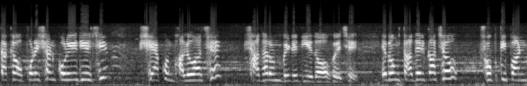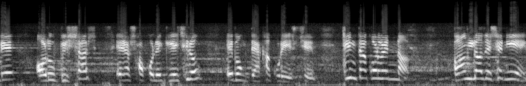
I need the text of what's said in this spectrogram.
তাকে অপারেশন করিয়ে দিয়েছি। সে এখন ভালো আছে, সাধারণ বেডে দিয়ে দেওয়া হয়েছে। এবং তাদের কাছেও শক্তি পাণ্ডে, অরূপ বিশ্বাস, এরা সকলে গিয়েছিল এবং দেখা করে এসছে। চিন্তা করবেন না, বাংলাদেশে নিয়ে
